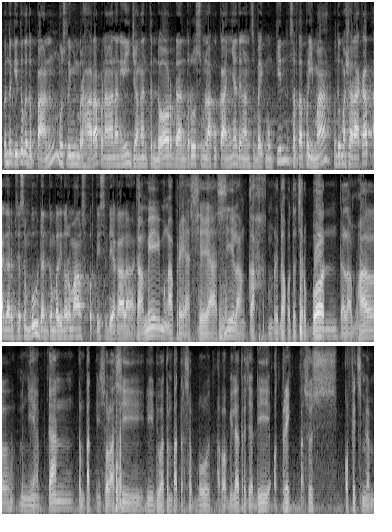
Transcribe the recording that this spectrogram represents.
Untuk itu ke depan, Muslimin berharap penanganan ini jangan kendor dan terus melakukannya dengan sebaik mungkin serta prima untuk masyarakat agar bisa sembuh dan kembali normal seperti sedia kala. Kami mengapresiasi langkah pemerintah Kota Cirebon dalam hal menyiapkan tempat isolasi di dua tempat tersebut apabila terjadi outbreak kasus COVID-19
